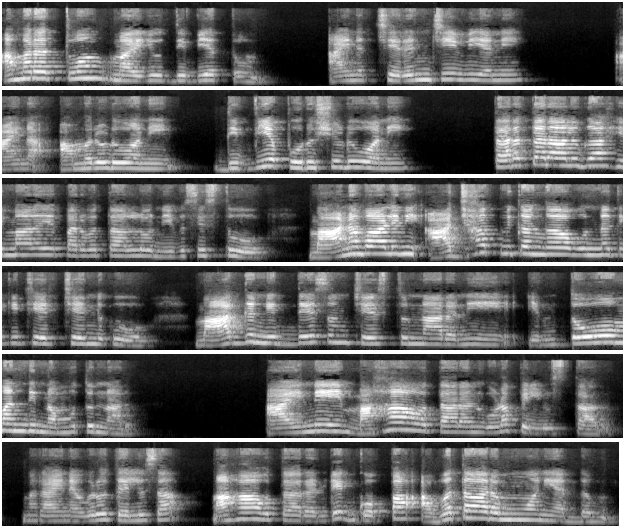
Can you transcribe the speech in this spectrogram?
అమరత్వం మరియు దివ్యత్వం. ఆయన చిరంజీవి అని ఆయన అమరుడు అని దివ్య పురుషుడు అని తరతరాలుగా హిమాలయ పర్వతాల్లో నివసిస్తూ మానవాళిని ఆధ్యాత్మికంగా ఉన్నతికి చేర్చేందుకు మార్గనిర్దేశం చేస్తున్నారని ఎంతో మంది నమ్ముతున్నారు. ఆయనే మహా అవతారాన్ని కూడా పిలుస్తారు. మరి ఆయన ఎవరో తెలుసా? మహా అవతార్ అంటే గొప్ప అవతారము అని అర్థము.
